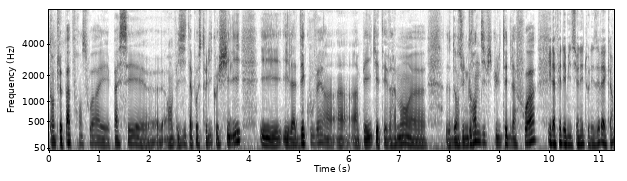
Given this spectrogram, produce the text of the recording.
quand le pape François est passé euh, en visite apostolique au Chili, il, a découvert un, pays qui était vraiment euh, dans une grande difficulté de la foi. Il a fait démissionner tous les évêques. Hein.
